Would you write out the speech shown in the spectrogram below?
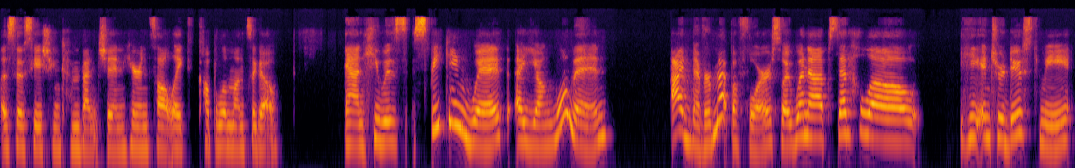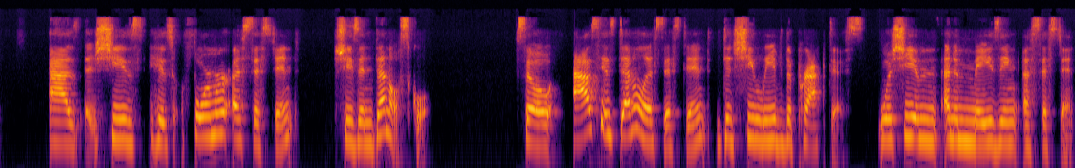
Association convention here in Salt Lake a couple of months ago. And he was speaking with a young woman I'd never met before. So I went up, said hello. He introduced me as she's his former assistant. She's in dental school. So, as his dental assistant, did she leave the practice? Was she an amazing assistant?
